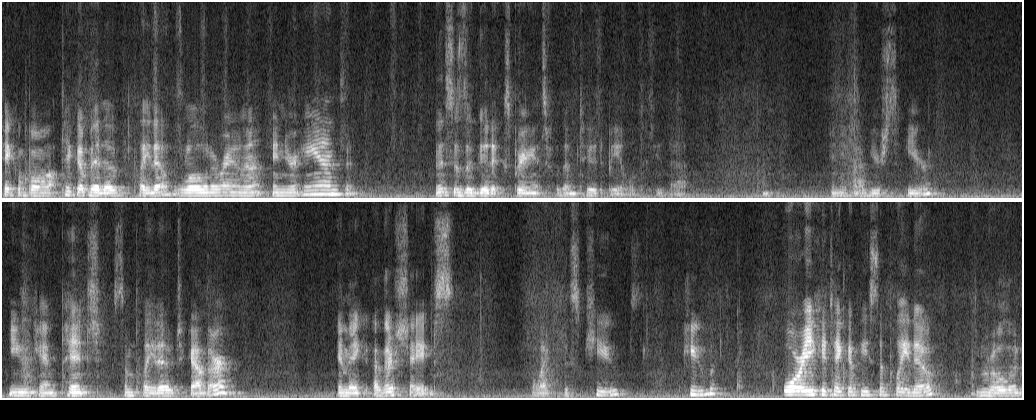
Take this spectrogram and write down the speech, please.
Take a ball, take a bit of Play-Doh, roll it around uh, in your hands. And This is a good experience for them too to be able to do that and you have your sphere. You can pinch some Play-Doh together and make other shapes like this cube, cube. Or you could take a piece of Play-Doh and roll it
